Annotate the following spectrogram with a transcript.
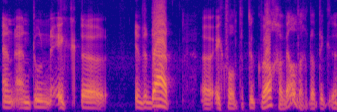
En, en toen ik uh, inderdaad eh, ik vond het natuurlijk wel geweldig dat ik eh,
